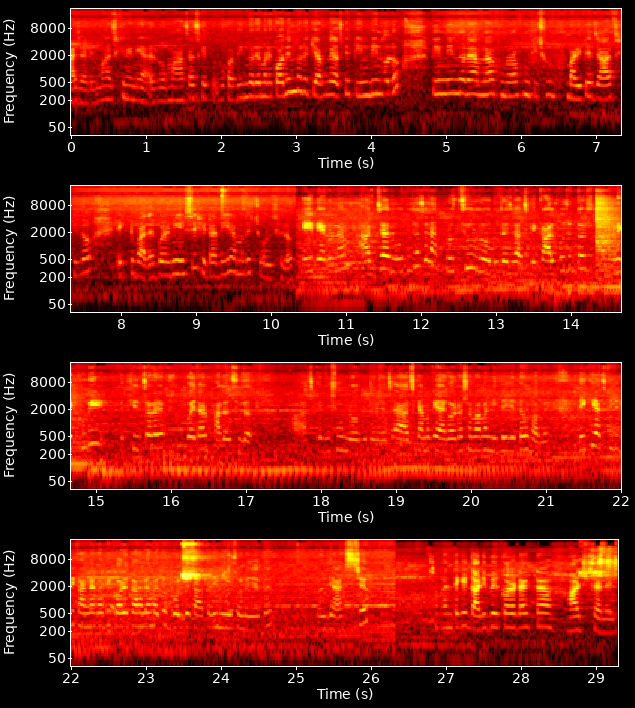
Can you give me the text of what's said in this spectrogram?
বাজারে, মাছ কিনে নিয়ে আসব। মাছ আজকে করব কদিন ধরে মানে কদিন ধরে কি আমাদের আজকে তিন দিন হলো। তিন দিন ধরে আমরা কোনোরকম কিছু বাড়িতে যা ছিল একটু বাজার করে নিয়ে এসেছি। সেটা দিয়ে আমাদের চলছিল। এই বেরোলাম আজ যা রোদ উঠেছে না, প্রচুর রোদ উঠেছে আজকে। কাল পর্যন্ত মানে খুবই শিলচরের ওয়েদার ভালো ছিল। আজকে ভীষণ রোদ উঠে গেছে। আজকে আমাকে এগারোটার সময় আবার নিতে যেতেও হবে। দেখি আজকে যদি কান্নাকাটি করে, তাহলে হয়তো বলবে তাড়াতাড়ি নিয়ে চলে যেতে। ওই যে আসছে, ওখান থেকে গাড়ি বের করাটা একটা হার্ড চ্যালেঞ্জ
